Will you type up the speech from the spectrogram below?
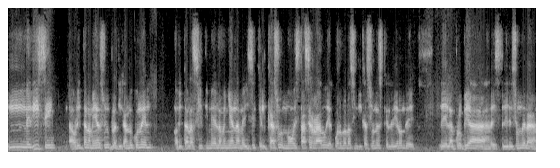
me dice, ahorita en la mañana estuve platicando con él, ahorita a las siete y media de la mañana me dice que el caso no está cerrado de acuerdo a las indicaciones que le dieron de, de la propia este, dirección de la,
